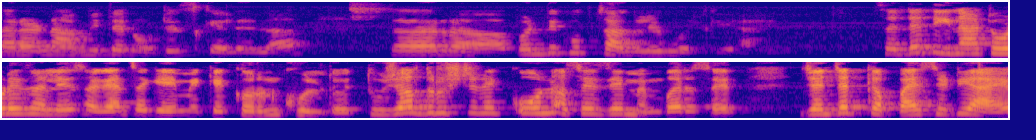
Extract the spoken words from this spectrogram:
कारण आम्ही ते नोटीस केलेलं. तर पण ती खूप चांगली मुलगी आहे. सध्या तीन आठवडे झाले सगळ्यांचा गेम एक एक करून खुलतोय. तुझ्या दृष्टीने कोण असे जे मेंबर्स आहेत ज्यांच्यात कपॅसिटी आहे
